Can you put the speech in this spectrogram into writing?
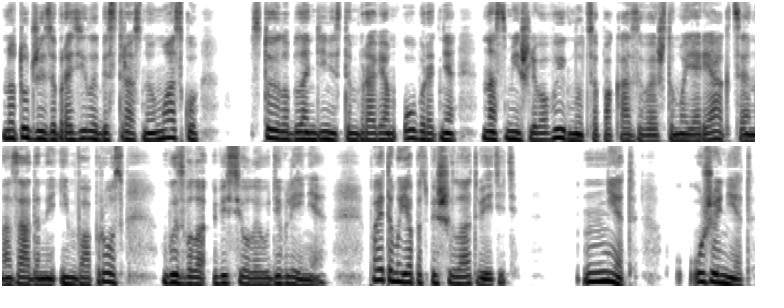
но тут же изобразила бесстрастную маску, стоило блондинистым бровям оборотня насмешливо выгнуться, показывая, что моя реакция на заданный им вопрос вызвала веселое удивление. Поэтому я поспешила ответить. «Нет, уже нет.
